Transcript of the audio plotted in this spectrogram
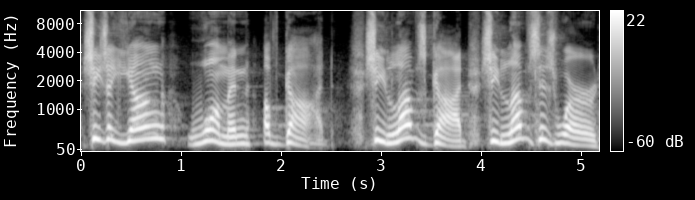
She's a young woman of God. She loves God, she loves His Word,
